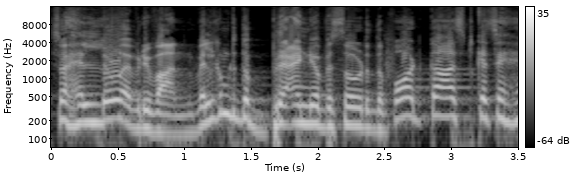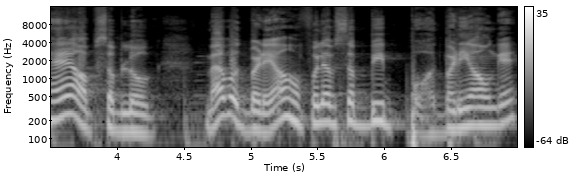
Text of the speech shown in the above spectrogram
So hello everyone welcome to the brand episode the podcast कैसे हैं आप सब लोग? मैं बहुत बढ़िया हूँ फुल आप सब भी बहुत बढ़िया होंगे।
